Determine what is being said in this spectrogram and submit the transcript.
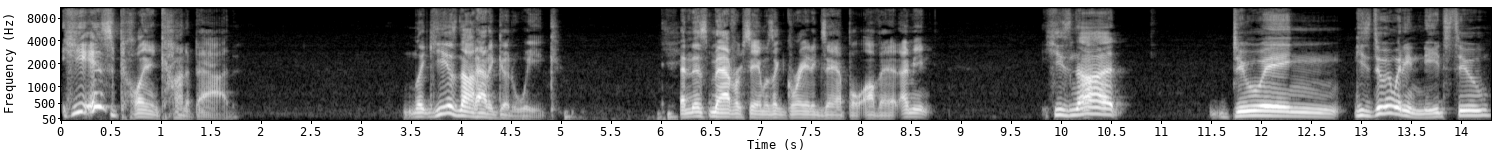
He is playing kind of bad. Like he has not had a good week. And this Mavericks game was a great example of it. I mean, he's not doing he's doing what he needs to.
